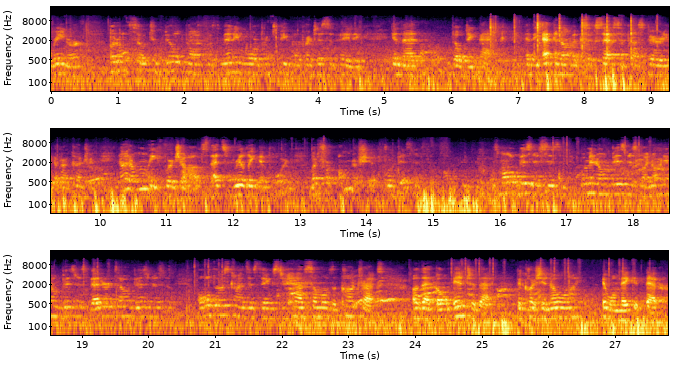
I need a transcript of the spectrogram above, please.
greener, but also to build back with many more people participating in that building back and the economic success and prosperity of our country. Not only for jobs, that's really important, but for ownership, for businesses. Small businesses, women-owned business, minority-owned business, veterans-owned businesses, all those kinds of things to have some of the contracts of that go into that. Because you know why? It will make it better.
